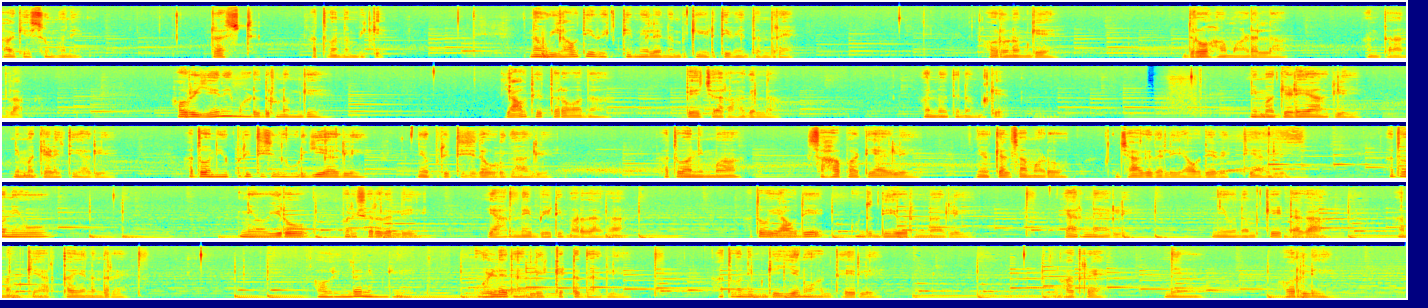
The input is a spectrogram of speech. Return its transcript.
ಹಾಗೆ ಸುಮ್ಮನೆ. ಟ್ರಸ್ಟ್ ಅಥವಾ ನಂಬಿಕೆ. ನಾವು ಯಾವುದೇ ವ್ಯಕ್ತಿ ಮೇಲೆ ನಂಬಿಕೆ ಇಡ್ತೀವಿ ಅಂತಂದರೆ, ಅವರು ನಮಗೆ ದ್ರೋಹ ಮಾಡಲ್ಲ ಅಂತ ಅಲ್ಲ ಅವರು ಏನೇ ಮಾಡಿದ್ರು ನಮಗೆ ಯಾವುದೇ ಥರವಾದ ಬೇಜಾರಾಗಲ್ಲ ಅನ್ನೋದೇ ನಂಬಿಕೆ. ನಿಮ್ಮ ಗೆಳೆಯ ಆಗಲಿ, ನಿಮ್ಮ ಗೆಳತಿ ಆಗಲಿ ಅಥವಾ ನೀವು ಪ್ರೀತಿಸಿದ ಹುಡುಗಿಯಾಗಲಿ, ನೀವು ಪ್ರೀತಿಸಿದ ಹುಡುಗ ಆಗಲಿ ಅಥವಾ ನಿಮ್ಮ ಸಹಪಾಠಿಯಾಗಲಿ, ನೀವು ಕೆಲಸ ಮಾಡೋ ಜಾಗದಲ್ಲಿ ಯಾವುದೇ ವ್ಯಕ್ತಿ ಆಗಲಿ ಅಥವಾ ನೀವು ನೀವು ಇರೋ ಪರಿಸರದಲ್ಲಿ ಯಾರನ್ನೇ ಭೇಟಿ ಮಾಡಿದಾಗ, ಅಥವಾ ಯಾವುದೇ ಒಂದು ದೇವರನ್ನಾಗಲಿ, ಯಾರನ್ನೇ ಆಗಲಿ, ನೀವು ನಂಬಿಕೆ ಇಟ್ಟಾಗ ಆ ನಂಬಿಕೆ ಅರ್ಥ ಏನಂದರೆ ಅವರಿಂದ ನಿಮಗೆ ಒಳ್ಳೆಯದಾಗಲಿ ಕೆಟ್ಟದ್ದಾಗಲಿ, ಅಥವಾ ನಿಮಗೆ ಏನೂ ಆಗದೇ ಇರಲಿ, ಆದರೆ ನೀವು ಅವರಲ್ಲಿ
